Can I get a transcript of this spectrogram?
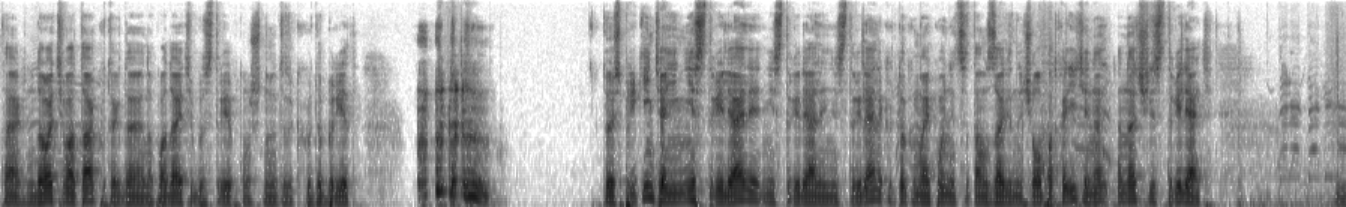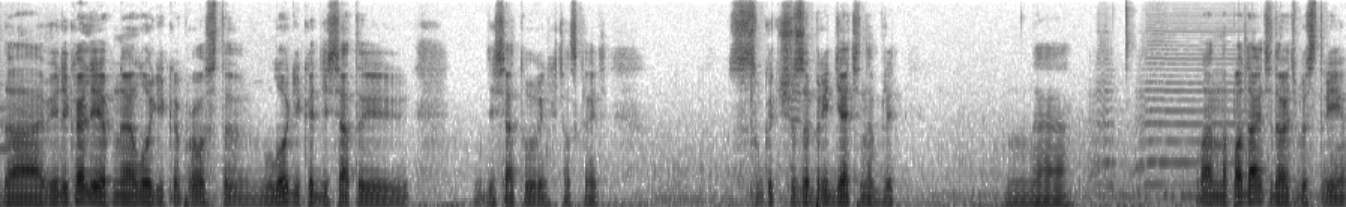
Так, ну давайте в атаку тогда, нападайте быстрее, потому что ну, это какой-то бред. То есть, прикиньте, они не стреляли, не стреляли, не стреляли. Как только моя конница там сзади начала подходить, они начали стрелять. Да, великолепная логика, просто логика десятый, десятый уровень, хотел сказать. Сука, что за бредятина, блядь. Да. Ладно, нападайте, давайте быстрее.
